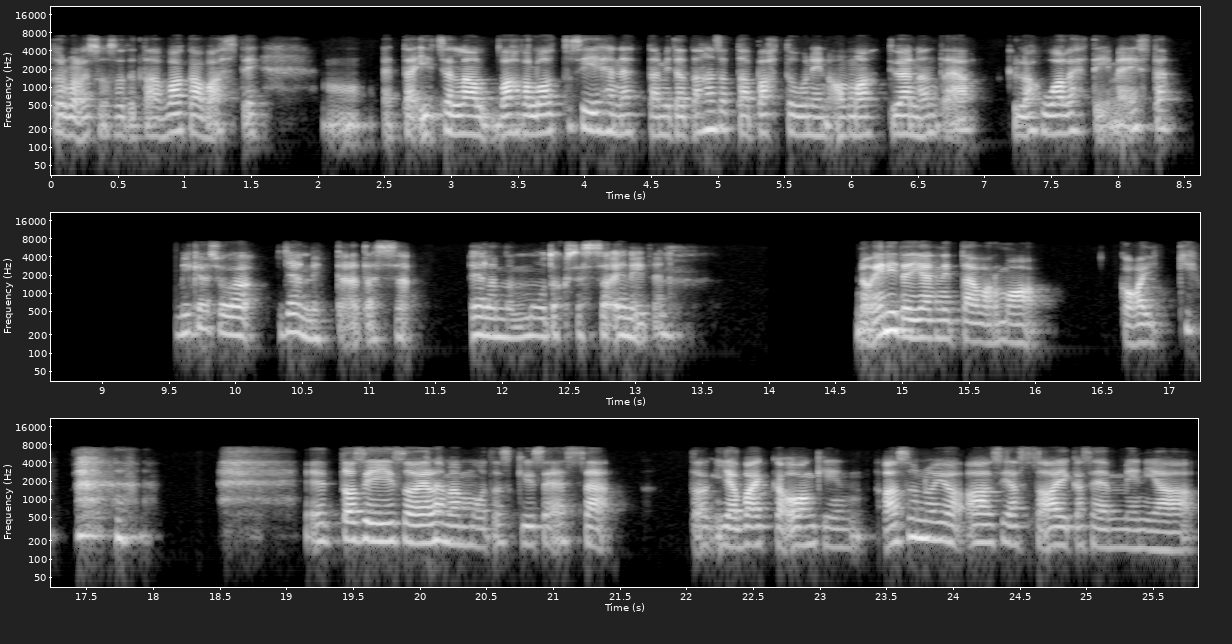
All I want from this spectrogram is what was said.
turvallisuus otetaan vakavasti. Mm, että itsellä on vahva luotto siihen, että mitä tahansa tapahtuu, niin oma työnantaja kyllä huolehtii meistä. Mikä sinua jännittää tässä elämänmuutoksessa eniten? No eniten jännittää varmaan kaikki. Et tosi iso elämänmuutos kyseessä. Ja vaikka onkin asunut jo Aasiassa aikaisemmin ja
